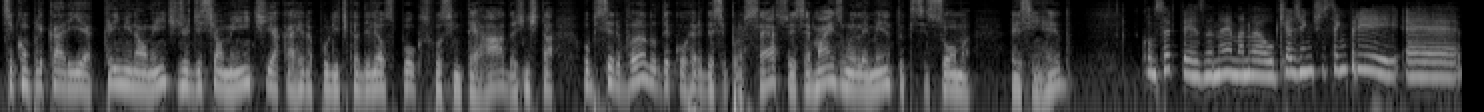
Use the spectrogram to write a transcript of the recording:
se complicaria criminalmente, judicialmente e a carreira política dele aos poucos fosse enterrada. A gente está observando o decorrer desse processo. Esse é mais um elemento que se soma a esse enredo. Com certeza, né, Manuel? O que a gente sempre é,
